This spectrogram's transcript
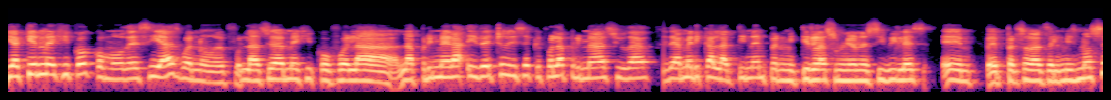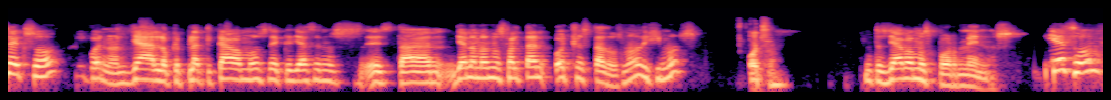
y aquí en México, como decías, bueno, la Ciudad de México fue la, la, primera y de hecho dice que fue la primera ciudad de América Latina en permitir las uniones civiles en, personas del mismo sexo. Y bueno, ya lo que platicábamos de que ya se nos están, ya nada más nos faltan ocho estados, ¿no? Dijimos. Ocho. Entonces ya vamos por menos. Y eso,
